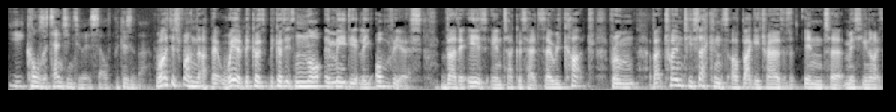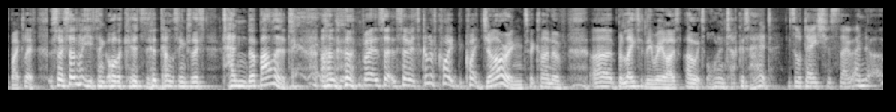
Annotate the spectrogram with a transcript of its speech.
it calls attention to itself because of that. Well, I just find that a bit weird because because it's not immediately obvious that it is in Tucker's head. So we cut from about twenty seconds of baggy trousers into Miss You Nights by Cliff. So suddenly you think, oh, the kids are dancing to this tender ballad, and, but so, so, it's kind of quite quite jarring to kind of uh, belatedly realise, oh, it's all in Tucker's head. It's audacious though, and. Uh,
